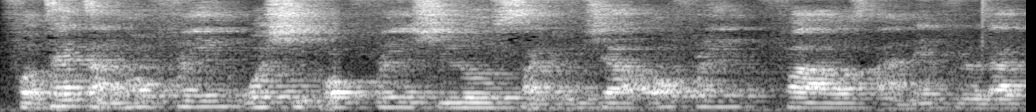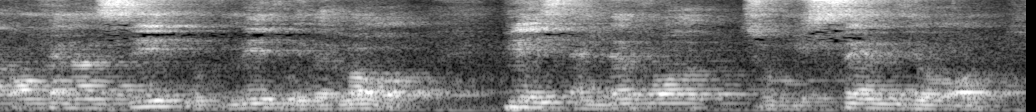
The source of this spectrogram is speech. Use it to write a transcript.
For tithe and offering, worship offering, Shiloh, sacrificial offering, vows, and every other covenant seed you've made with the Lord, please endeavor to send your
